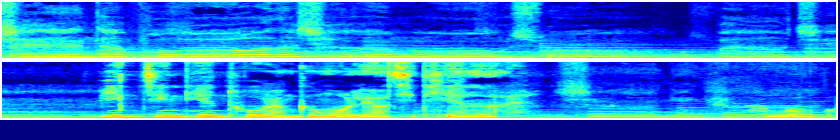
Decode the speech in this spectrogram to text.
先打破了沉默，说抱歉。冰今天突然跟我聊起天来，他问我：“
